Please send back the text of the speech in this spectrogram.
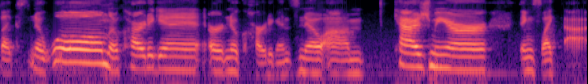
like no wool no cardigan or no cardigans no um cashmere things like that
